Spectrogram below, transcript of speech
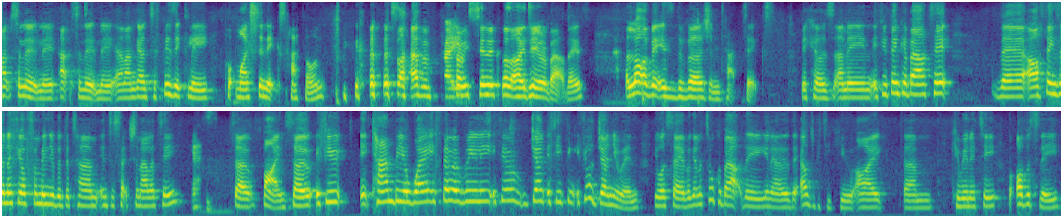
absolutely absolutely and i'm going to physically put my cynics hat on because i have a right. very cynical idea about this a lot of it is diversion tactics because I mean, if you think about it, there are things, and if you're familiar with the term intersectionality, yes. So fine. So if you, it can be a way. If they were really, if you're, gen, if you think, if you're genuine, you will say we're going to talk about the, you know, the LGBTQI um, community, but obviously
